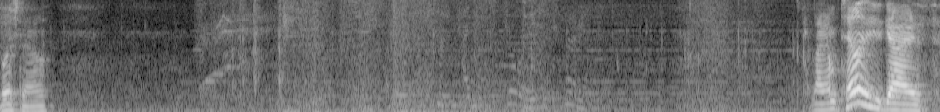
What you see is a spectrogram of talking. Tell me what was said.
Bush now. Like I'm telling these guys,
